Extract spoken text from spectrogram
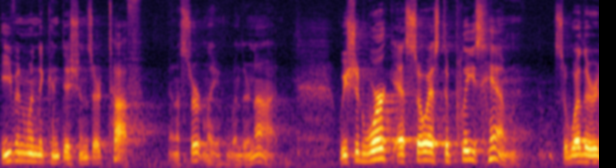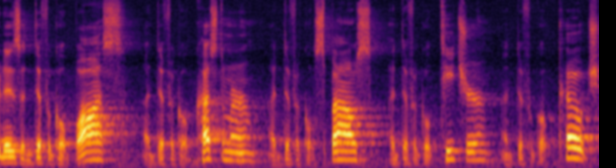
even when the conditions are tough and certainly when they're not. We should work as, so as to please Him. So, whether it is a difficult boss, a difficult customer, a difficult spouse, a difficult teacher, a difficult coach,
